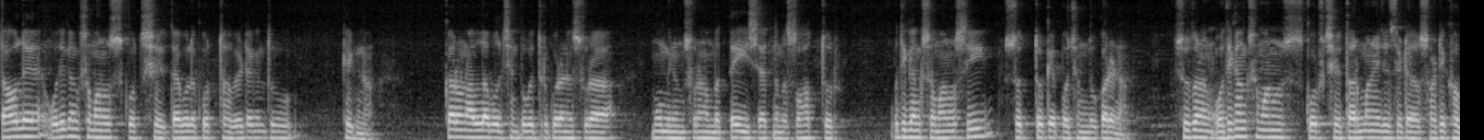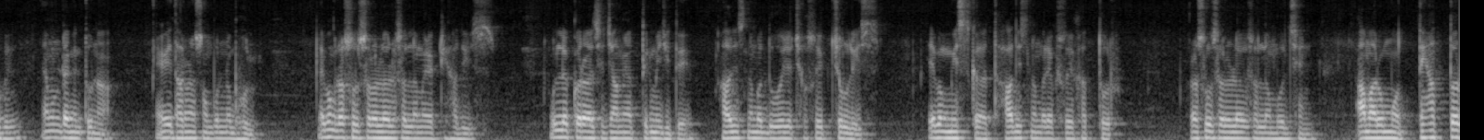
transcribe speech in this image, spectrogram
তাহলে অধিকাংশ মানুষ করছে তাই বলে করতে হবে, এটা কিন্তু ঠিক না। কারণ আল্লাহ বলছেন পবিত্র কোরআনে সুরা মুমিনুন, সুরা নম্বর তেইশ এক নম্বর সহাত্তর অধিকাংশ মানুষই সত্যকে পছন্দ করে না। সুতরাং অধিকাংশ মানুষ করছে, তার মানে যে সেটা সঠিক হবে, এমনটা কিন্তু না। এই ধারণা সম্পূর্ণ ভুল। এবং রাসুল সাল্লাহ সাল্লামের একটি হাদিস। উল্লেখ করা আছে জামিয়াত তিরমিজিতে, হাদিস নম্বর দু হাজার ছশো একচল্লিশ এবং মিসকাত, হাদিস নম্বর একশো একাত্তর। রসুল সাল্লাহ সাল্লাম বলছেন, আমার উম্মত তেহাত্তর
